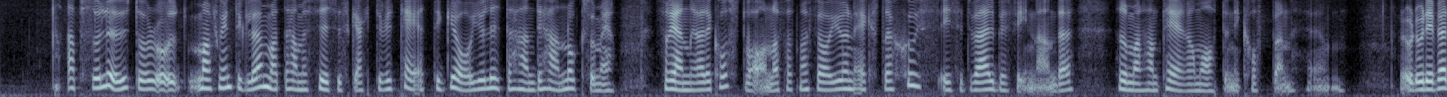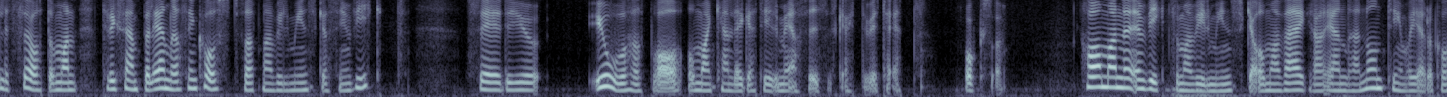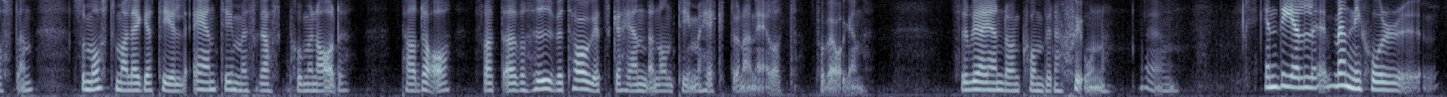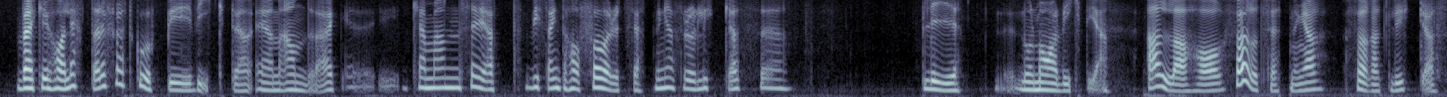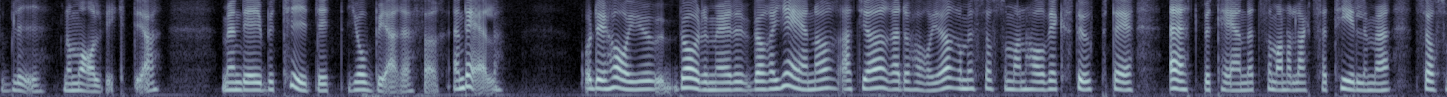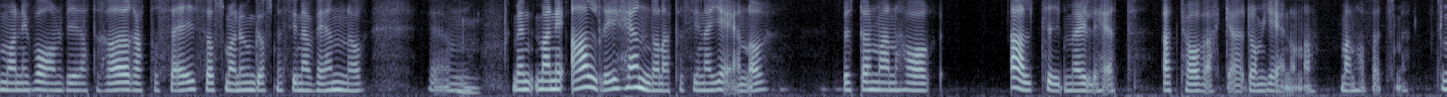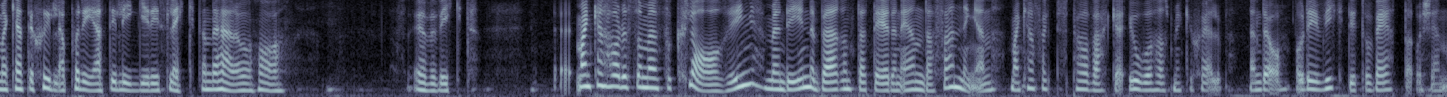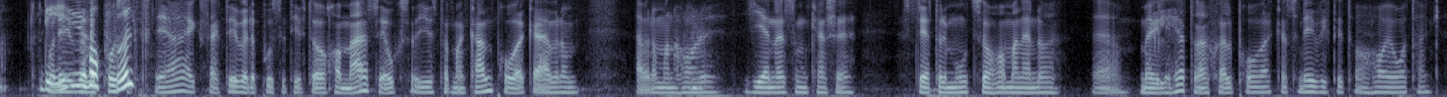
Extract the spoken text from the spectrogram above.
Absolut och, och, man får inte glömma att det här med fysisk aktivitet, det går ju lite hand i hand också med förändrade kostvanor för att man får ju en extra skjuts i sitt välbefinnande, hur man hanterar maten i kroppen. Ehm, och det är väldigt svårt om man till exempel ändrar sin kost för att man vill minska sin vikt, så är det ju oerhört bra om man kan lägga till mer fysisk aktivitet också. Har man en vikt som man vill minska och man vägrar ändra någonting vad gäller kosten så måste man lägga till en timmes rask promenad per dag för att överhuvudtaget ska hända någonting med hektorna neråt på vågen. Så det blir ändå en kombination. Ehm. En del människor verkar ju ha lättare för att gå upp i vikt än andra. Kan man säga att vissa inte har förutsättningar för att lyckas eh, bli normalviktiga? Alla har förutsättningar för att lyckas bli normalviktiga. Men det är betydligt jobbigare för en del. Och det har ju både med våra gener att göra, det har att göra med så som man har växt upp, det ätbeteendet som man har lagt sig till med, så som man är van vid att röra på sig, så som man umgås med sina vänner. Ehm, mm. Men man är aldrig i händerna på sina gener, utan man har alltid möjlighet att påverka de generna man har fötts med. Så man kan inte skylla på det, att det ligger i släkten det här att ha övervikt? Man kan ha det som en förklaring, men det innebär inte att det är den enda sanningen. Man kan faktiskt påverka oerhört mycket själv ändå och det är viktigt att veta och känna. Det är, det är ju hoppfullt. Ja, exakt. Det är väldigt positivt att ha med sig också, just att man kan påverka även om, även om man har mm. gener som kanske stretar emot så har man ändå eh, möjligheten att själv påverka. Så det är viktigt att ha i åtanke.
